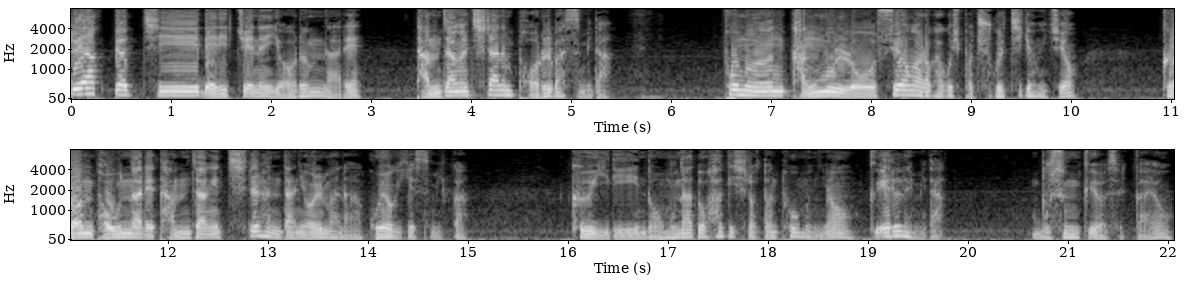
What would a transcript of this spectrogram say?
뙤약볕이 내리쬐는 여름날에 담장을 칠하는 벌을 받습니다. 톰은 강물로 수영하러 가고 싶어 죽을 지경이지요. 그런 더운 날에 담장에 칠을 한다니 얼마나 고역이겠습니까? 그 일이 너무나도 하기 싫었던 톰은요, 꾀를 냅니다. 무슨 꾀였을까요?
